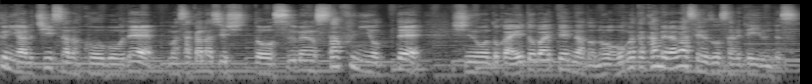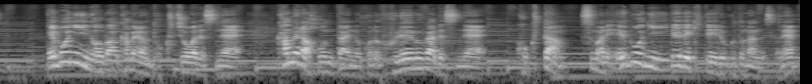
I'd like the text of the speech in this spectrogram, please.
区にある小さな工房で、まあ、坂梨氏と数名のスタッフによってシノーとか 8x10 などの大型カメラが製造されているんです。エボニーの大判カメラの特徴はですねカメラ本体のこのフレームがですね黒炭つまりエボニーでできていることなんですよね。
